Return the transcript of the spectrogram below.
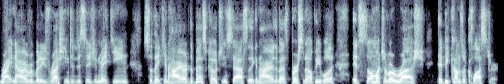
Right now, everybody's rushing to decision making so they can hire the best coaching staff, so they can hire the best personnel people. It's so much of a rush, it becomes a cluster.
